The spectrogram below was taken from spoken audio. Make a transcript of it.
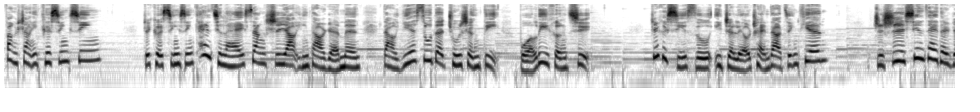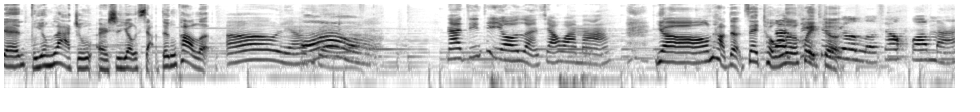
放上一颗星星。这颗星星看起来像是要引导人们到耶稣的出生地伯利恒去。这个习俗一直流传到今天，只是现在的人不用蜡烛，而是用小灯泡了。哦，了解了。那今天有冷笑话吗？有，好的，在同乐会的有冷笑话吗？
